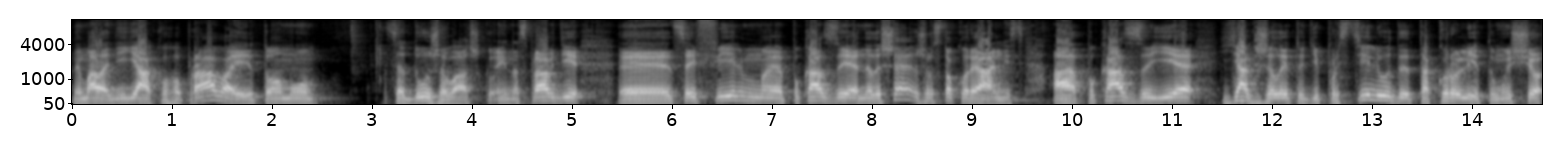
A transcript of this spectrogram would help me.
не мала ніякого права, і тому це дуже важко. І насправді е, цей фільм е, показує не лише жорстоку реальність, а показує, як жили тоді прості люди та королі. Тому що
